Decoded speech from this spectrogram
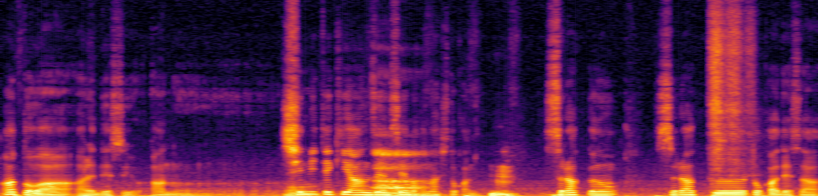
あとはあれですよ。あのー心理的安全性の話とかね。うん。 Slack の Slack とかでさ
